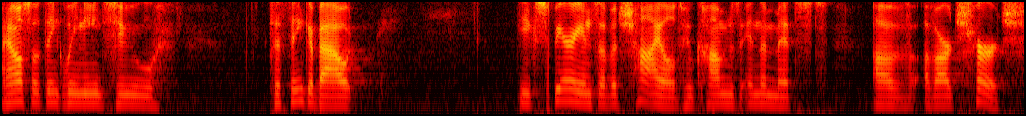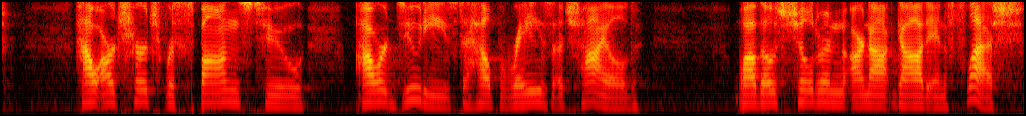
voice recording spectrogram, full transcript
I also think we need to, to think about the experience of a child who comes in the midst of, of our church, how our church responds to our duties to help raise a child while those children are not God in flesh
